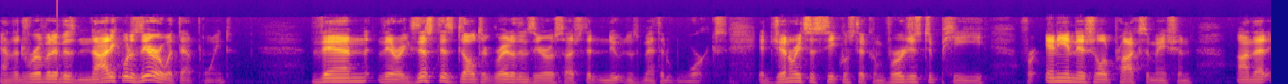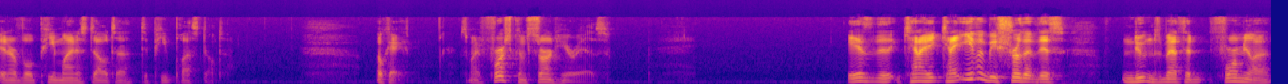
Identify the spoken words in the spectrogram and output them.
and the derivative is not equal to 0 at that point, then there exists this delta greater than 0 such that Newton's method works. It generates a sequence that converges to p for any initial approximation on that interval p minus delta to p plus delta. Okay, so my first concern here is is the can I can I even be sure that this Newton's method formula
